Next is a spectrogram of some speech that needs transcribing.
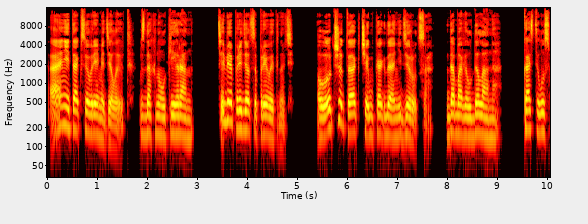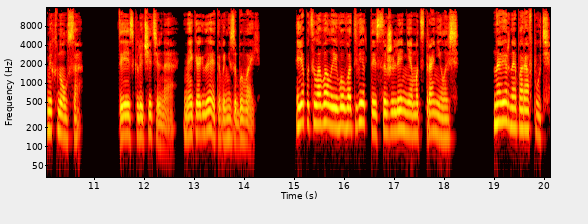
«Они так все время делают», — вздохнул Кейран. «Тебе придется привыкнуть. Лучше так, чем когда они дерутся», — добавил Делана. Кастел усмехнулся. «Ты исключительная, никогда этого не забывай». Я поцеловала его в ответ и с сожалением отстранилась. «Наверное, пора в путь.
